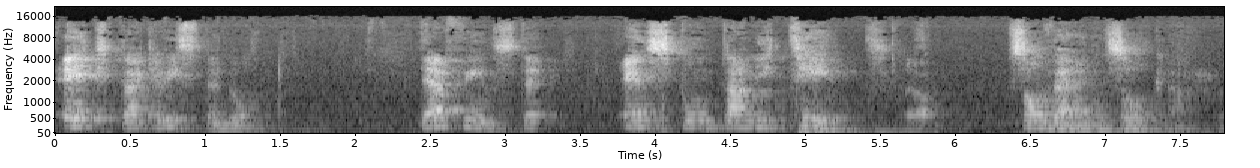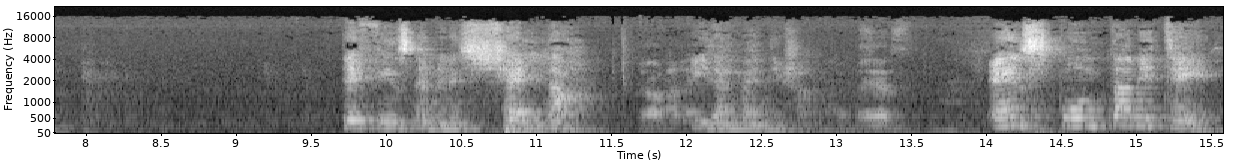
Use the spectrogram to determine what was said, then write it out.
Äkta kristendom, där finns det en spontanitet Ja. som världen saknar. Det finns nämligen en källa Ja. i den människan. Amen. En spontanitet.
